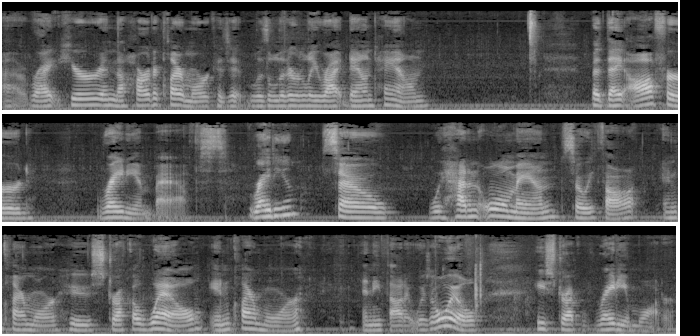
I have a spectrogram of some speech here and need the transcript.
uh, right here in the heart of Claremore because it was literally right downtown. But they offered radium baths. Radium? So we had an oil man, so he thought, in Claremore, who struck a well in Claremore, and he thought it was oil. He struck radium water.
